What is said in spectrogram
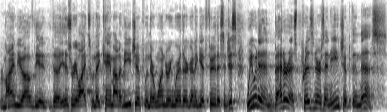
Remind you of the, the Israelites when they came out of Egypt, when they're wondering where they're going to get food. They said, Just, we would have been better as prisoners in Egypt than this.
